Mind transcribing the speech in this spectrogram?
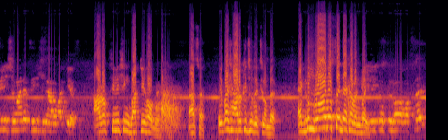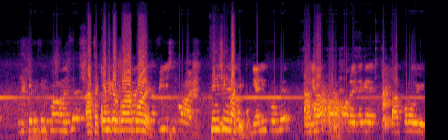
ফিনিশিং মানে ফিনিশিং আরও বাকি আছে। আরও ফিনিশিং বাকি হবে। আচ্ছা এই পাশে আরও কিছু দেখছিলাম ভাই। একদম র অবস্থায় দেখাবেন ভাই। এটা হচ্ছে লো অবস্থায় এটা কেমিক্যাল করা হয়েছে। আচ্ছা কেমিক্যাল করার পরে। ফিনিশিং করা হয়নি। ফিনিশিং বাকি। গ্যালিং করবে। আচ্ছা। করার পর এটাকে তারপরে ওই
